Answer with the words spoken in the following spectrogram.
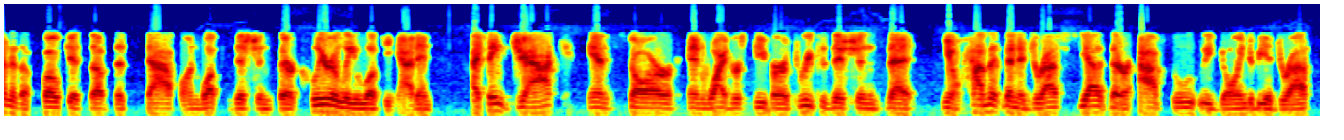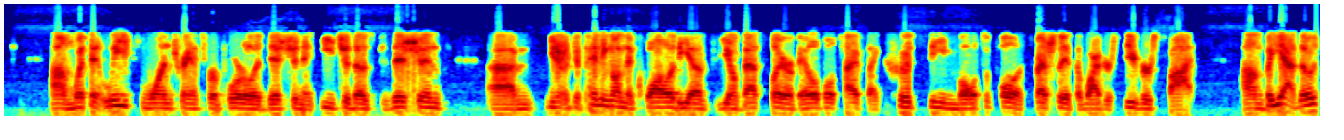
kind of the focus of the staff on what positions they're clearly looking at. And I think Jack and star and wide receiver three positions that, you know, haven't been addressed yet that are absolutely going to be addressed um, with at least one transfer portal addition at each of those positions. Um, you know, depending on the quality of, you know, best player available types, I could see multiple, especially at the wide receiver spot. Um, but yeah, those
